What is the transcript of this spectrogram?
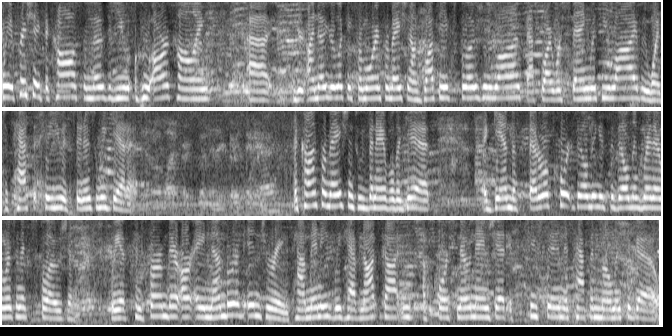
We appreciate the calls from those of you who are calling. Uh, I know you're looking for more information on what the explosion was. That's why we're staying with you live. We want to pass it to you as soon as we get it. The confirmations we've been able to get Again, the federal court building is the building where there was an explosion. We have confirmed there are a number of injuries. How many we have not gotten, of course, no names yet. It's too soon. This happened moments ago.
